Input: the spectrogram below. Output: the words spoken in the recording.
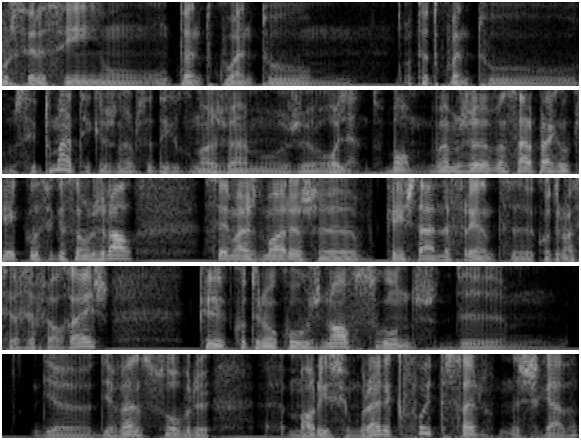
por ser assim um, um tanto quanto um tanto quanto sintomáticas, não é? portanto aquilo que nós vamos olhando. Bom, vamos avançar para aquilo que é a classificação geral, sem mais demoras, quem está na frente continua a ser Rafael Reis, que continua com os 9 segundos de, de, de, avanço sobre Maurício Moreira, que foi terceiro na chegada.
